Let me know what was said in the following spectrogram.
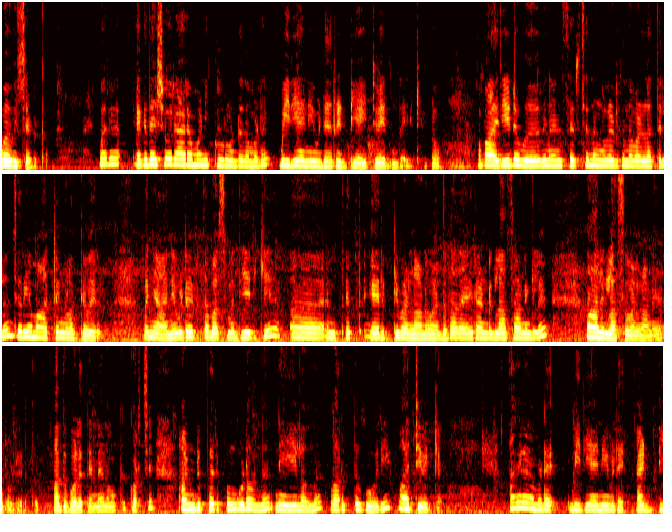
വേവിച്ചെടുക്കാം. ഒരു ഏകദേശം ഒരു അരമണിക്കൂർ കൊണ്ട് നമ്മുടെ ബിരിയാണി ഇവിടെ റെഡി ആയിട്ട് വരുന്നതായിരിക്കും കേട്ടോ. അപ്പോൾ അരിയുടെ വേവിനനുസരിച്ച് നിങ്ങൾ എടുക്കുന്ന വെള്ളത്തിലും ചെറിയ മാറ്റങ്ങളൊക്കെ വരും. അപ്പോൾ ഞാനിവിടെ എടുത്ത ബസ്മതി അരിക്ക് ഇരട്ടി വെള്ളമാണ് വേണ്ടത്. അതായത് രണ്ട് ഗ്ലാസ് ആണെങ്കിൽ നാല് ഗ്ലാസ് വെള്ളമാണ് ഞാനിവിടെ എടുത്തത്. അതുപോലെ തന്നെ നമുക്ക് കുറച്ച് അണ്ടിപ്പരിപ്പും കൂടെ ഒന്ന് നെയ്യിലൊന്ന് വറുത്ത് കോരി മാറ്റി വയ്ക്കാം അങ്ങനെ നമ്മുടെ ബിരിയാണി ഇവിടെ അടി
